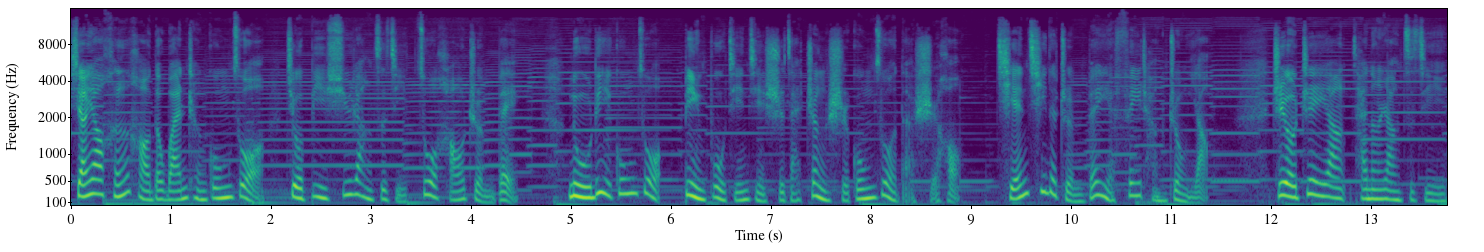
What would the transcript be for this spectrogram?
想要很好的完成工作，就必须让自己做好准备，努力工作，并不仅仅是在正式工作的时候。前期的准备也非常重要，只有这样才能让自己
